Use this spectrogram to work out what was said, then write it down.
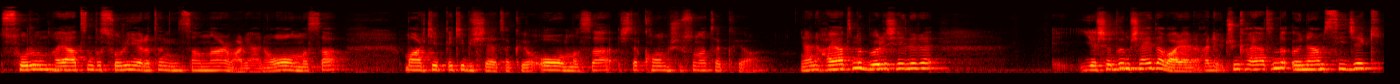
sorun hayatında sorun yaratan insanlar var. Yani o olmasa marketteki bir şeye takıyor. O olmasa işte komşusuna takıyor. Yani hayatımda böyle şeyleri yaşadığım şey de var yani. Hani çünkü hayatımda önemseyecek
